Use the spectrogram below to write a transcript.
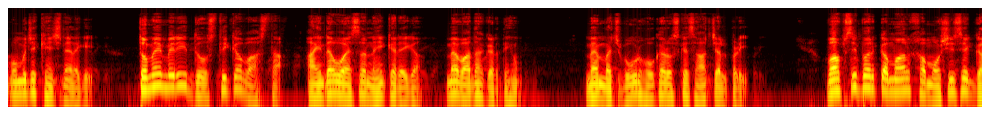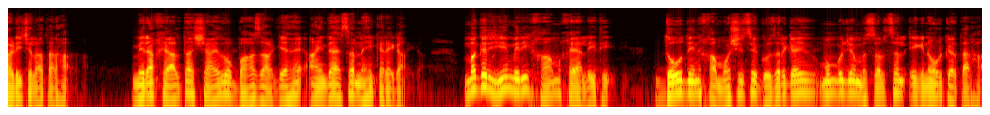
وہ مجھے کھینچنے لگی۔ تمہیں میری دوستی کا واسطہ۔ آئندہ وہ ایسا نہیں کرے گا۔ میں وعدہ کرتی ہوں۔ میں مجبور ہو کر اس کے ساتھ چل پڑی۔ واپسی پر کمال خاموشی سے گاڑی چلاتا رہا۔ میرا خیال تھا شاید وہ باز آ گیا ہے، آئندہ ایسا نہیں کرے گا۔ مگر یہ میری خام خیالی تھی۔ دو دن خاموشی سے گزر گئے، وہ مجھے مسلسل اگنور کرتا رہا۔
